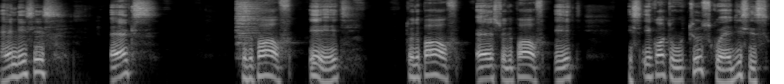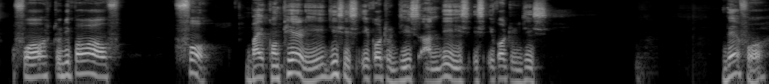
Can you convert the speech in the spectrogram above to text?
And this is x to the power of 8 to the power of s to the power of 8 is equal to 2 squared. This is 4 to the power of 4. By comparing, this is equal to this and this is equal to this. Therefore,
